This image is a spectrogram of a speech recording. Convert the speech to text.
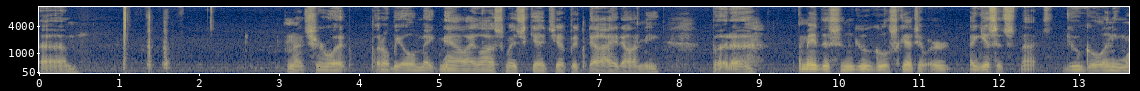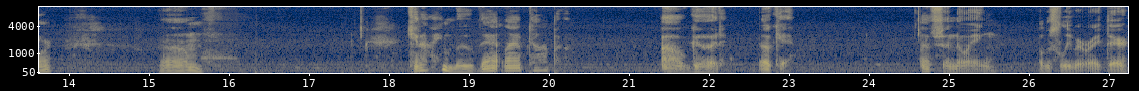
Um, I'm not sure what what I'll be able to make now. I lost my SketchUp, it died on me. But uh, I made this in Google SketchUp, or I guess it's not Google anymore. Um, can I move that laptop? Oh, good. Okay. That's annoying. I'll just leave it right there.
